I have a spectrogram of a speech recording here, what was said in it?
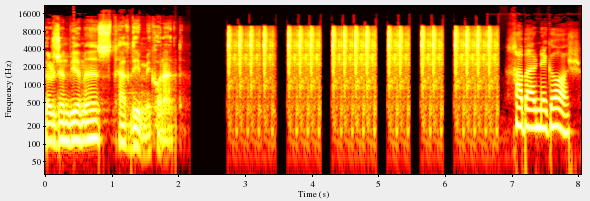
Persian BM تقدیم می کند. خبرنگار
